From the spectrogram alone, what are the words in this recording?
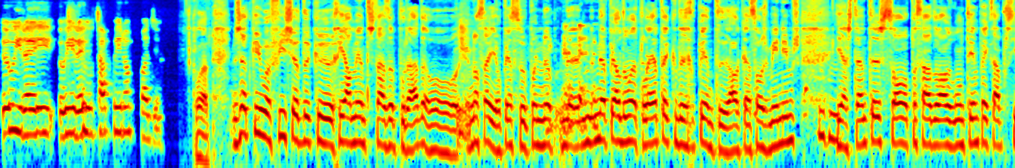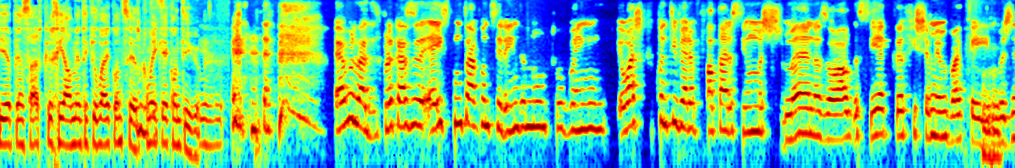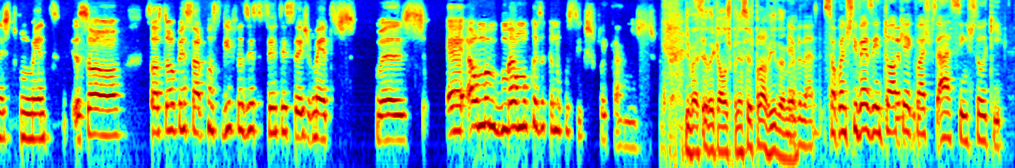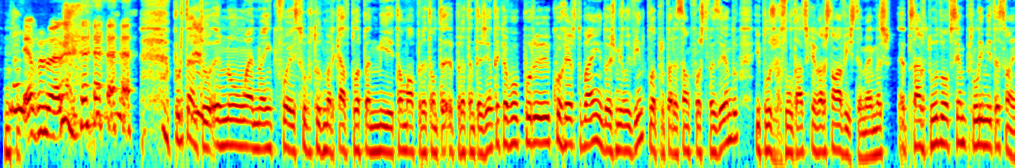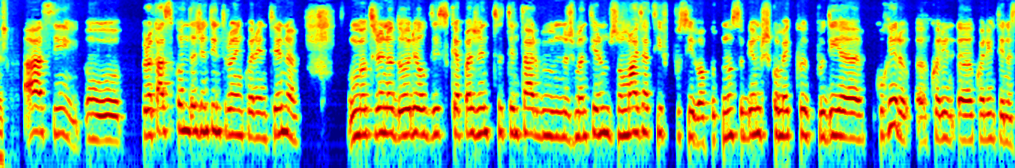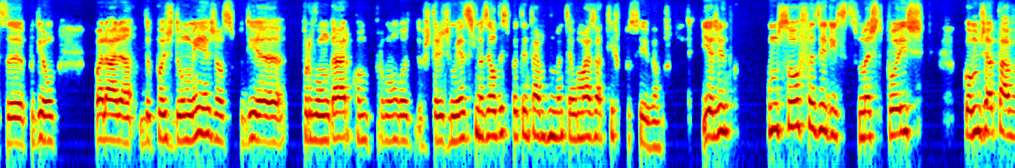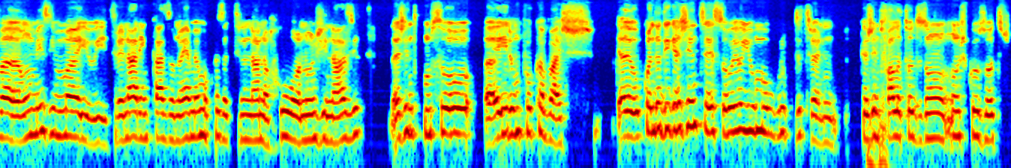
eu irei, eu irei lutar para ir ao pódio. Claro. Já te caiu a ficha de que realmente estás apurada? Ou não sei, eu penso, ponho na, na, na pele de um atleta que de repente alcança os mínimos uhum. e às tantas, só passado algum tempo é que está por si a pensar que realmente aquilo vai acontecer. Como é que é contigo? É verdade, por acaso é isso que me está a acontecer, ainda não estou bem. Eu acho que quando tiver a faltar assim umas semanas ou algo assim é que a ficha mesmo vai cair, uhum. mas neste momento eu só, só estou a pensar conseguir fazer 66 metros, mas é, é, uma, é uma coisa que eu não consigo explicar mesmo. E vai ser daquelas experiências para a vida, não é? É verdade. Só quando estiveres em Tóquio é que vais pensar, ah, sim, estou aqui. É verdade. Portanto, num ano em que foi sobretudo marcado pela pandemia e tão mal para tanta, para tanta gente, acabou por eh, correr-te bem em 2020, pela preparação que foste fazendo e pelos resultados que agora estão à vista, não é? Mas, apesar de tudo, houve sempre limitações. Ah, sim. O, por acaso, quando a gente entrou em quarentena, o meu treinador ele disse que é para a gente tentar nos mantermos o mais ativo possível, porque não sabíamos como é que podia correr a quarentena, se podiam parar depois de um mês ou se podia prolongar, como prolongou os três meses, mas ele disse para tentarmos manter o mais ativo possível. E a gente começou a fazer isso, mas depois, como já estava um mês e meio e treinar em casa não é a mesma coisa que treinar na rua ou num ginásio, a gente começou a ir um pouco abaixo. Eu, quando eu digo a gente, é sou eu e o meu grupo de treino, que a gente fala todos um, uns com os outros.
